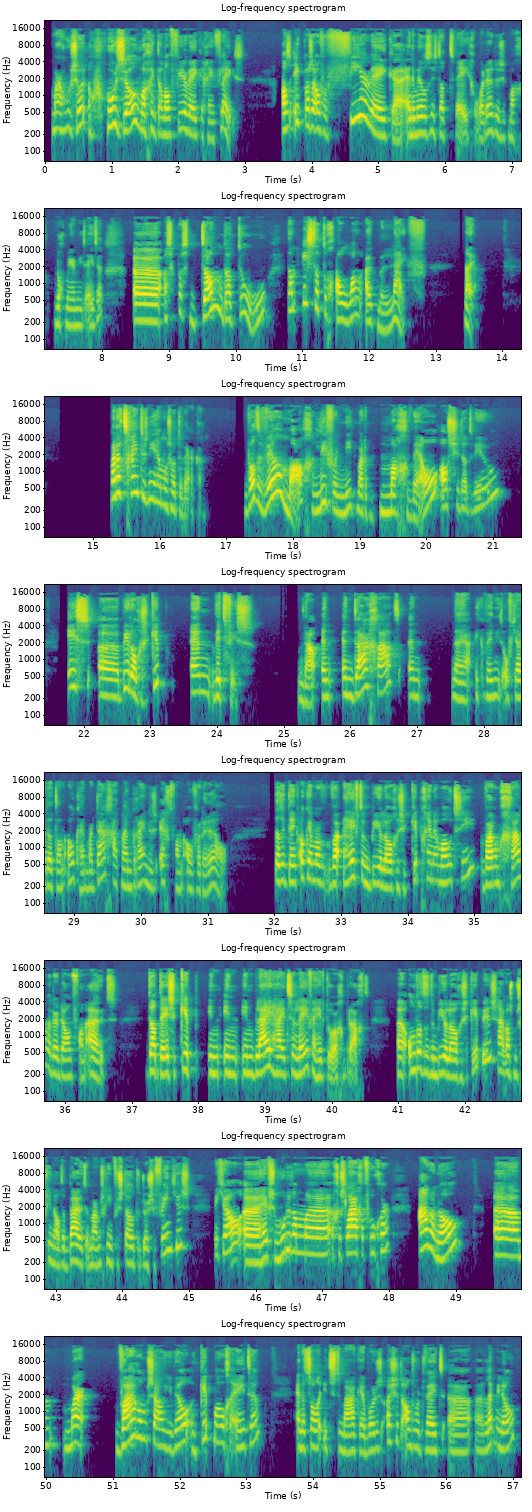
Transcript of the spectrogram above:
maar hoezo, hoezo mag ik dan al vier weken geen vlees? Als ik pas over vier weken, en inmiddels is dat twee geworden, dus ik mag nog meer niet eten. Uh, als ik pas dan dat doe, dan is dat toch al lang uit mijn lijf. Nou ja. Maar dat schijnt dus niet helemaal zo te werken. Wat wel mag, liever niet, maar dat mag wel als je dat wil, is uh, biologische kip en witvis. Nou, en, en daar gaat, en nou ja, ik weet niet of jij dat dan ook hebt, maar daar gaat mijn brein dus echt van over de rel. Dat ik denk, oké, maar heeft een biologische kip geen emotie? Waarom gaan we er dan van uit dat deze kip in, in, in blijheid zijn leven heeft doorgebracht? Uh, omdat het een biologische kip is. Hij was misschien altijd buiten, maar misschien verstoten door zijn vriendjes. Weet je wel? Uh, heeft zijn moeder hem uh, geslagen vroeger? I don't know. Um, maar waarom zou je wel een kip mogen eten? En dat zal iets te maken hebben. Dus als je het antwoord weet, let me know.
